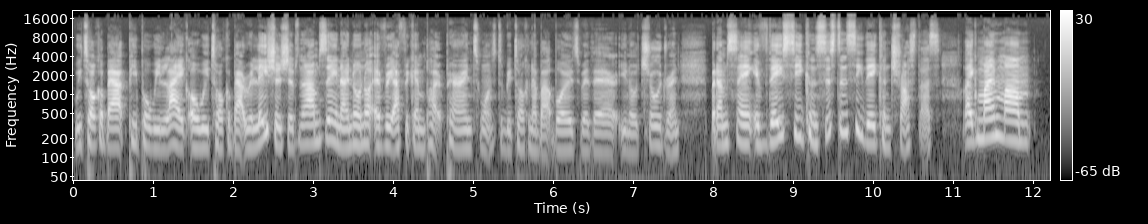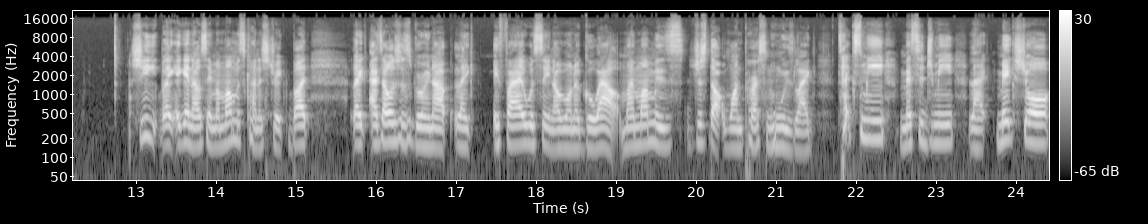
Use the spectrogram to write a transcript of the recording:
we talk about people we like or we talk about relationships. Now i'm saying i know not every african parent wants to be talking about boys with their you know children but i'm saying if they see consistency they can trust us. Like my mom she like again i'll say my mom was kind of strict but like as i was just growing up like if I was saying I want to go out, my mom is just that one person who is like, text me, message me, like, make sure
